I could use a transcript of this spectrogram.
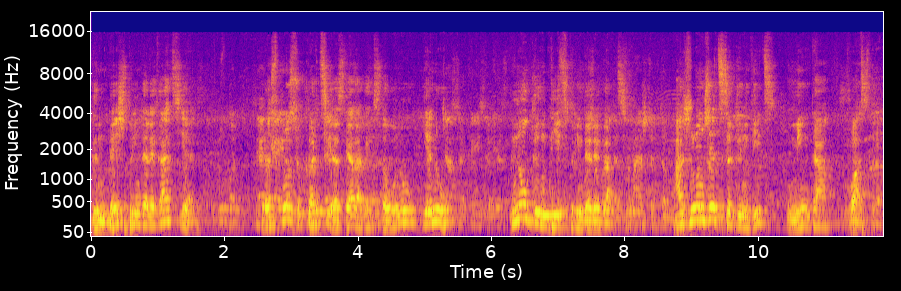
gândești prin delegație? Răspunsul cărții astea, dacă există unul, e nu. Nu gândiți prin delegație. Ajungeți să gândiți cu mintea voastră.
